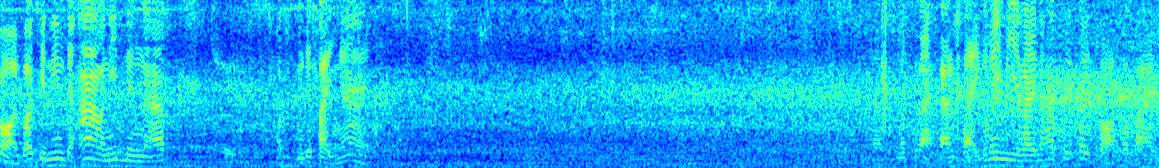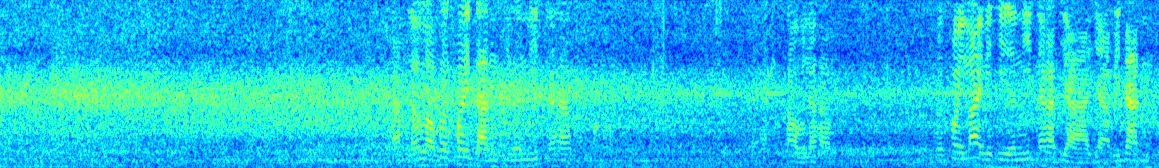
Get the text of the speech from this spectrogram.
ก่อนเพราะชิ้นนี้มันจะอ้ามานิดนึงนะครับ มันจะใส่ง่ายลักษณะการใส่ก็ไม่มีอะไรนะครับ ค่อยๆสอดเข้าไปครับแล้วเราค่อยๆดันทีละนิดนะครับ เข้าไปแล้วครับค่อยๆไล่ไปทีละนิดนะครับ อย่าอย่าไปดันก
